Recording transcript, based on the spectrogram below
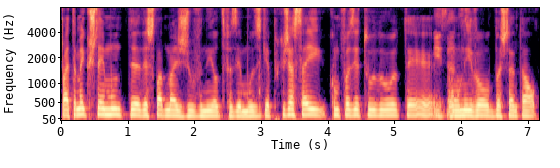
Pá, também gostei muito de- deste lado mais juvenil de fazer música, porque eu já sei como fazer tudo até Exato. a um nível bastante alto.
